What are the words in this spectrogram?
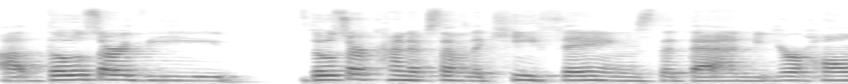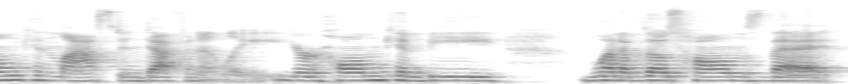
Uh, those are the those are kind of some of the key things that then your home can last indefinitely. Your home can be one of those homes that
